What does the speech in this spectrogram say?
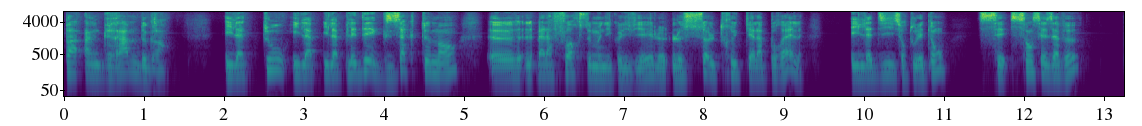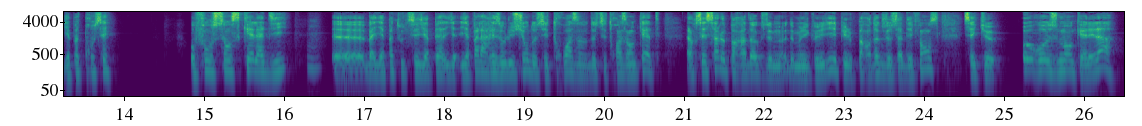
pas un gramme de gras. Il a tout, il a, il a plaidé exactement euh, la force de Monique Olivier, le, le seul truc qu'elle a pour elle. Et il l'a dit sur tous les tons, c'est sans ses aveux, il n'y a pas de procès. Au fond, sans ce qu'elle a dit, il n'y a pas toutes ces, y a, a pas la résolution de ces trois, de ces trois enquêtes. Alors c'est ça le paradoxe de, Monique Olivier et puis le paradoxe de sa défense, c'est que heureusement qu'elle est là,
